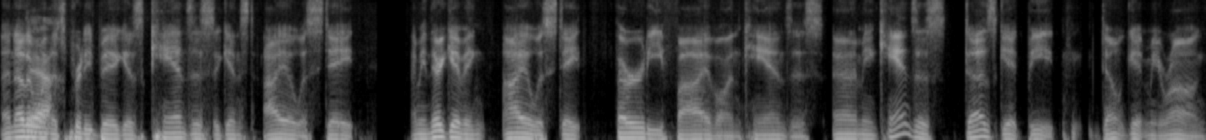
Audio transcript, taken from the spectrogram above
Another yeah. one that's pretty big is Kansas against Iowa State. I mean, they're giving Iowa State 35 on Kansas. I mean, Kansas does get beat. Don't get me wrong.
